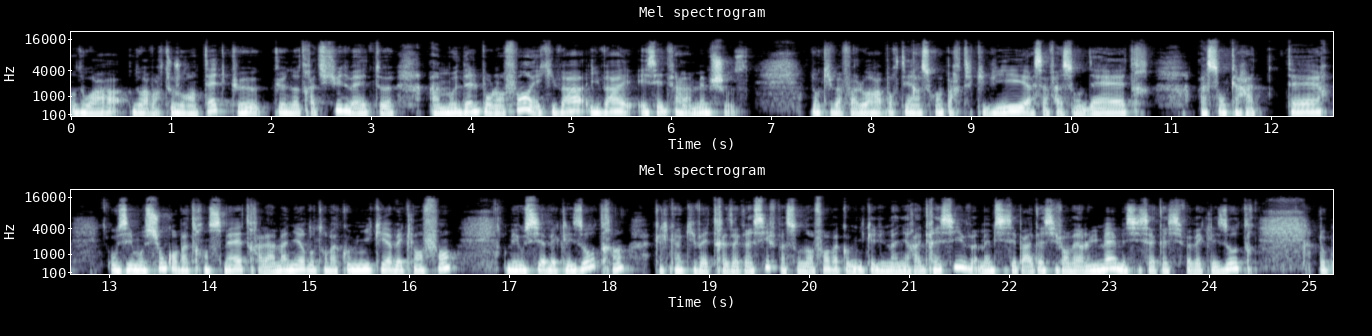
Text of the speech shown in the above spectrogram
on doit, on doit avoir toujours en tête que, que notre attitude va être un modèle pour l'enfant et qu'il va, il va essayer de faire la même chose. Donc il va falloir apporter un soin particulier à sa façon d'être, à son caractère aux émotions qu'on va transmettre, à la manière dont on va communiquer avec l'enfant, mais aussi avec les autres. Hein. Quelqu'un qui va être très agressif, ben son enfant va communiquer d'une manière agressive, même si c'est pas agressif envers lui-même, mais si c'est agressif avec les autres. Donc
